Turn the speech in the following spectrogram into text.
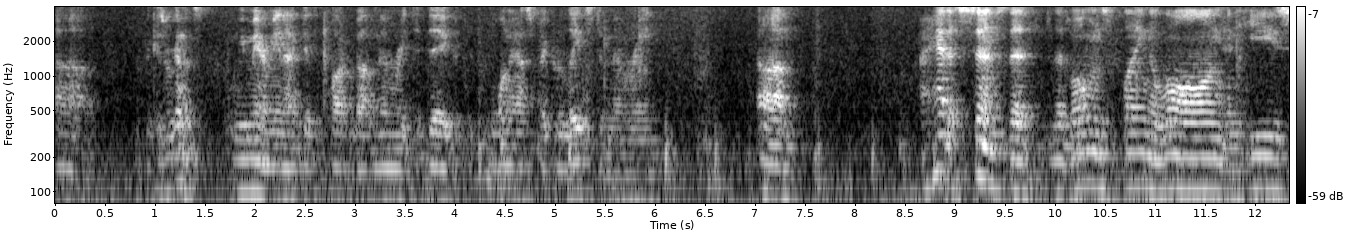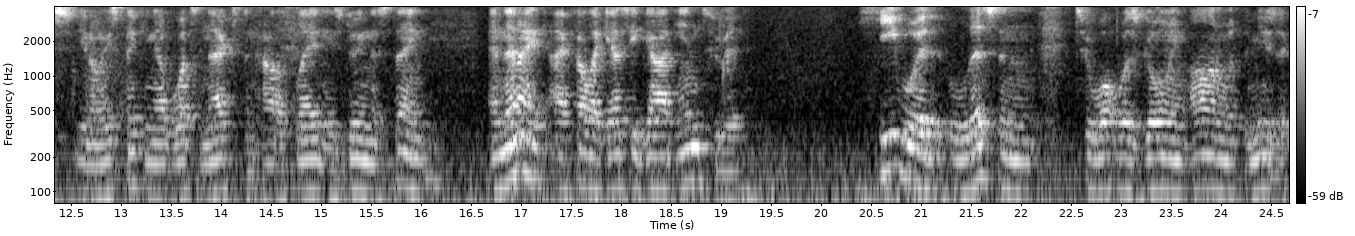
Uh, because we're gonna, we may or may not get to talk about memory today, but one aspect relates to memory. Um, I had a sense that, that Bowman's playing along and he's, you know, he's thinking of what's next and how to play and he's doing this thing. And then I, I felt like as he got into it, he would listen to what was going on with the music,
